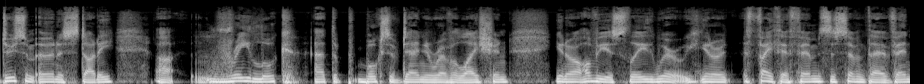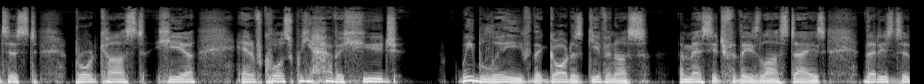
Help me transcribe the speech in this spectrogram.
do some earnest study, uh, re-look at the books of Daniel Revelation. You know, obviously we're, you know, Faith FM is the Seventh day Adventist broadcast here. And of course we have a huge, we believe that God has given us a message for these last days that is to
